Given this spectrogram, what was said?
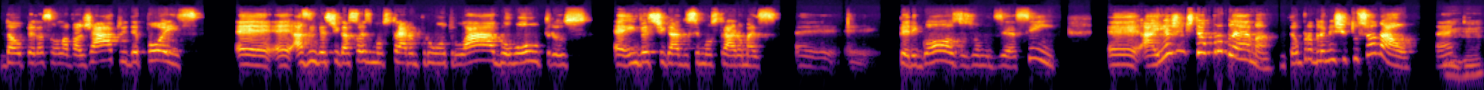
da Operação Lava Jato e depois é, é, as investigações mostraram para um outro lado ou outros é, investigados se mostraram mais é, é, perigosos, vamos dizer assim? É, aí a gente tem um problema, tem um problema institucional. Né? Uhum.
